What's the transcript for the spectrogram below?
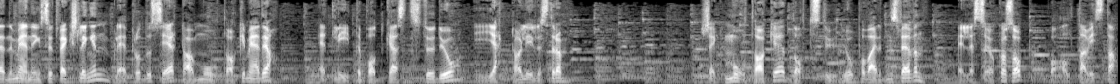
Denne meningsutvekslingen ble produsert av Mottaket Media, et lite podkaststudio i hjertet av Lillestrøm. Sjekk mottaket.studio på verdensveven, eller søk oss opp på Alta Vista.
